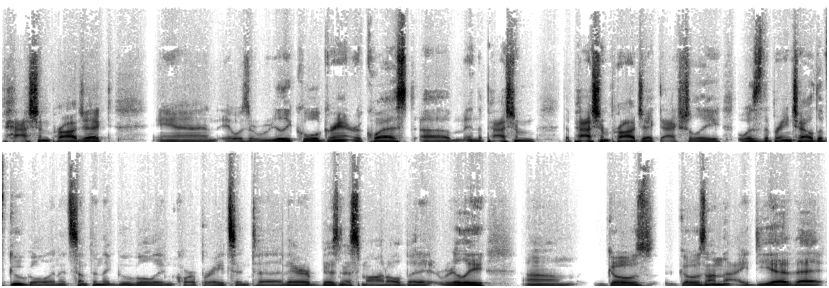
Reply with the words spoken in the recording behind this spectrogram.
Passion Project, and it was a really cool grant request. Um, and the Passion the Passion Project actually was the brainchild of Google, and it's something that Google incorporates into their business model. But it really um, goes goes on the idea that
